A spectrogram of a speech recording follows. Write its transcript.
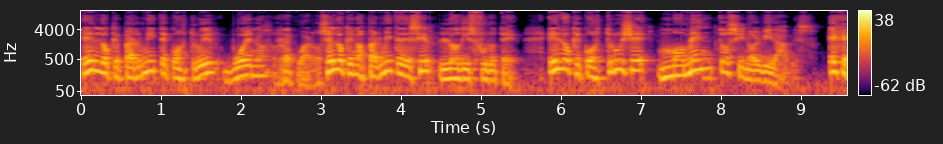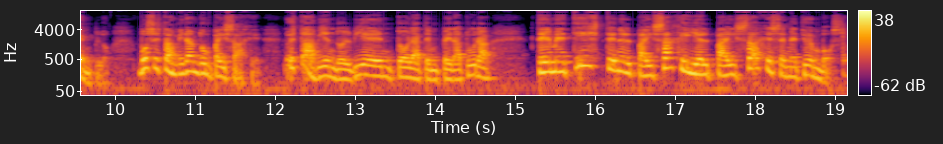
es lo que permite construir buenos recuerdos, es lo que nos permite decir lo disfruté, es lo que construye momentos inolvidables. Ejemplo, vos estás mirando un paisaje, no estás viendo el viento, la temperatura, te metiste en el paisaje y el paisaje se metió en vos.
